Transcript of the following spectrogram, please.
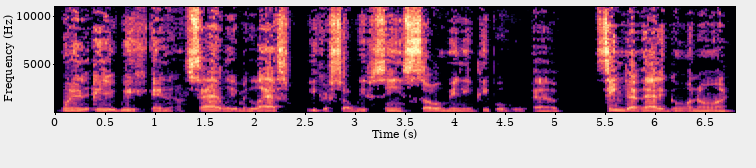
when it, we, and sadly, I mean, last week or so, we've seen so many people who have seemed to have had it going on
